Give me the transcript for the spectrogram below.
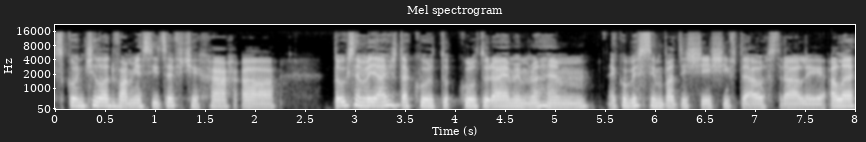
skončila dva měsíce v Čechách a to už jsem věděla, že ta kultura je mi mnohem jakoby sympatičtější v té Austrálii, ale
